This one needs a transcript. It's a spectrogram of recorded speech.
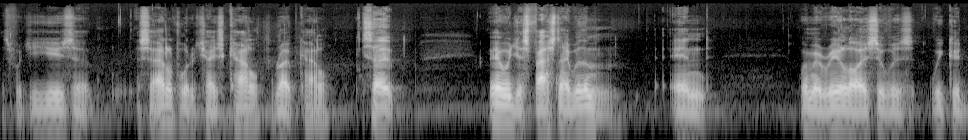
it's what you use a, a saddle for to chase cattle, rope cattle. So, yeah, we're just fascinated with them, and when we realised it was we could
